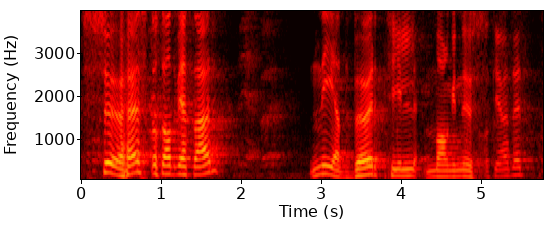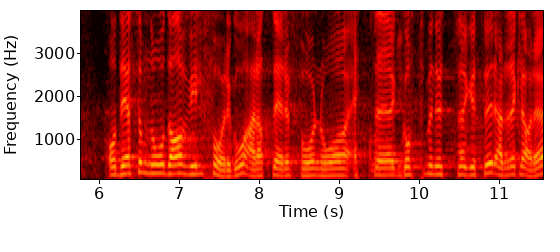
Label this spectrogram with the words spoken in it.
Sjøhest. Og så hadde vi et der. Nedbør til Magnus. Og det som nå da vil foregå, er at dere får nå et eh, godt minutt, gutter. Er dere klare?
